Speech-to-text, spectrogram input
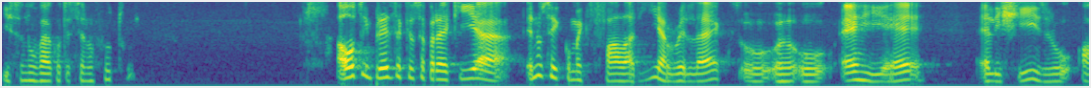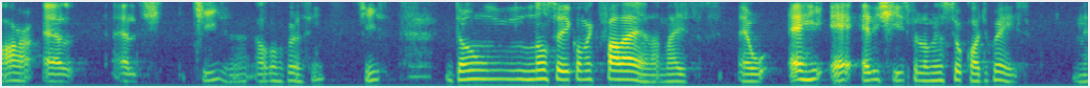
isso não vai acontecer no futuro. A outra empresa que eu separei aqui é, eu não sei como é que falaria, Relax, ou, ou R-E-L-X, ou R-L-X, né? alguma coisa assim, X. Então, não sei como é que fala ela, mas é o RELX, pelo menos seu código é esse. Né?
